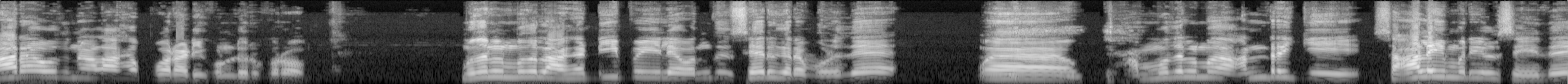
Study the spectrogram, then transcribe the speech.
ஆறாவது நாளாக போராடி கொண்டிருக்கிறோம். முதல் முதலாக டிபிஐல வந்து சேர்கிற பொழுது அஹ், முதல் அன்றைக்கு சாலை மறியல் செய்து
